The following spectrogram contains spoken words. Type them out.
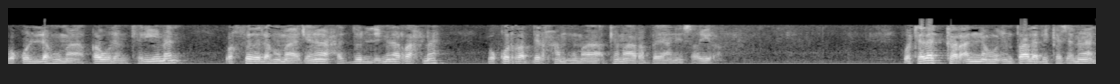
وقل لهما قولا كريما واخفض لهما جناح الذل من الرحمة وقل رب ارحمهما كما ربياني صغيرا. وتذكر أنه إن طال بك زمان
